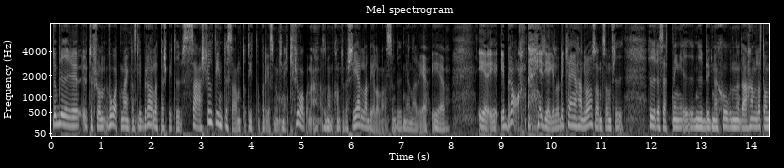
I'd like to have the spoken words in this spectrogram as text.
Då blir det utifrån vårt marknadsliberala perspektiv särskilt intressant att titta på det som är knäckfrågorna, alltså de kontroversiella delarna som vi menar är, är, är, är bra i regel. Och det kan ju handla om sånt som fri hyressättning i nybyggnation, det har handlat om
